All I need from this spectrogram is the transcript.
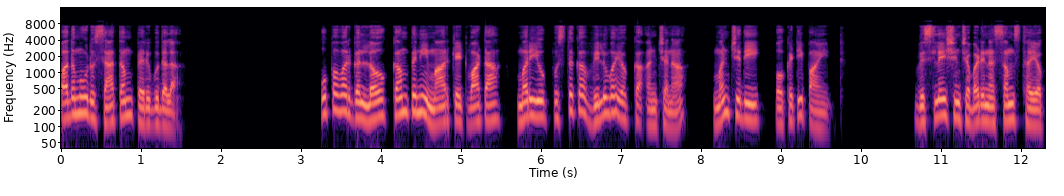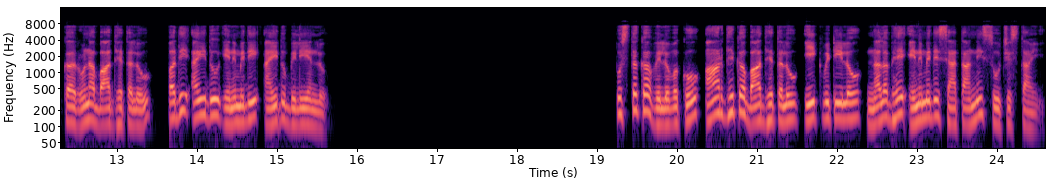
పదమూడు శాతం పెరుగుదల. ఉపవర్గంలో కంపెనీ మార్కెట్ వాటా మరియు పుస్తక విలువ యొక్క అంచనా మంచిది ఒకటి పాయింట్. విశ్లేషించబడిన సంస్థ యొక్క రుణ బాధ్యతలు పది ఐదు ఎనిమిది ఐదు బిలియన్లు. పుస్తక విలువకు ఆర్థిక బాధ్యతలు ఈక్విటీలో నలభై ఎనిమిది శాతాన్ని సూచిస్తాయి.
